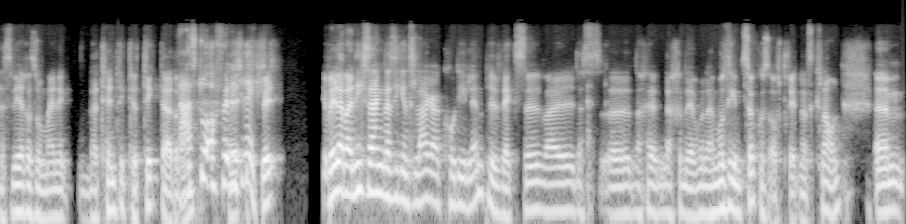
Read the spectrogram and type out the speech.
Das wäre so meine latente Kritik daran. Da hast du auch völlig äh, recht. Will, ich will aber nicht sagen, dass ich ins Lager Cody Lempel wechsle, weil das äh, nachher, nachher der, dann muss ich im Zirkus auftreten als Clown. Ähm,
